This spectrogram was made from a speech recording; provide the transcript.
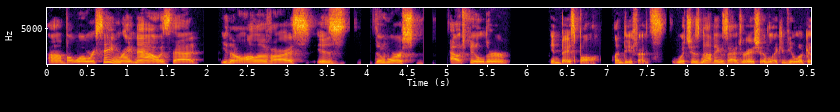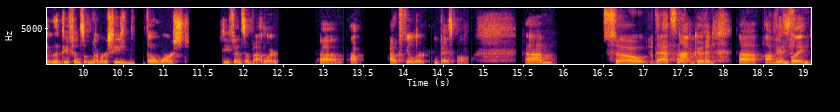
Uh, but what we're seeing right now is that you know Olivares is the worst outfielder in baseball on defense, which is not exaggeration. Like if you look at the defensive numbers, he's the worst defensive outfielder, uh, out, outfielder in baseball. Um, so that's not good, uh, obviously.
